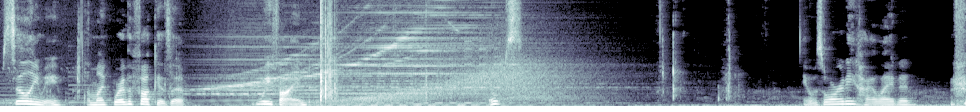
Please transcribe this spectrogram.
Silly me. I'm like, where the fuck is it? We find. Oops. It was already highlighted.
